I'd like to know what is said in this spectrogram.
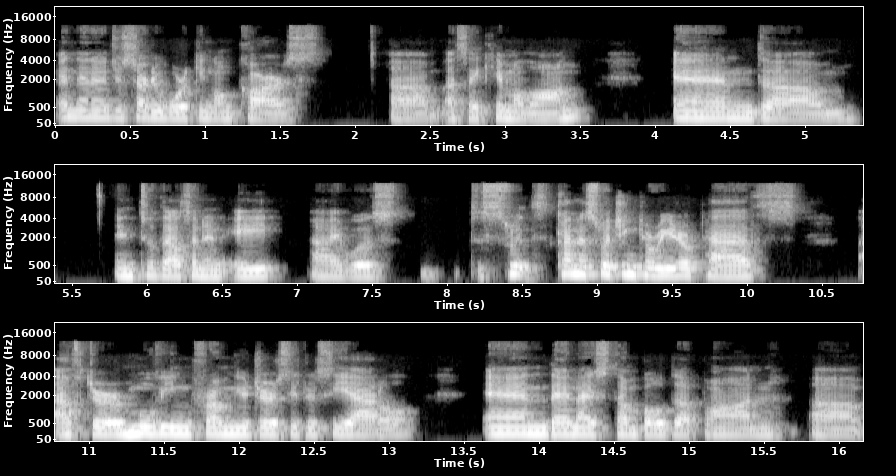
And then i just started working on cars um, as i came along. And um, in 2008 i was sw- kind of switching career paths after moving from New Jersey to Seattle. And then I stumbled upon uh,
